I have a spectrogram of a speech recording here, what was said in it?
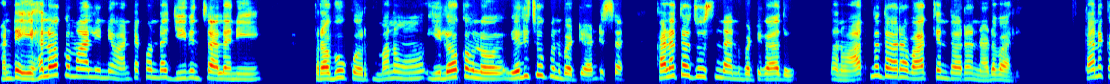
అంటే ఇహలోక మాలిన్యం అంటకుండా జీవించాలని ప్రభు కోరుకు మనం ఈ లోకంలో వెలిచూపును బట్టి అంటే కళతో చూసిన దాన్ని బట్టి కాదు. మనం ఆత్మ ద్వారా వాక్యం ద్వారా నడవాలి. కనుక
